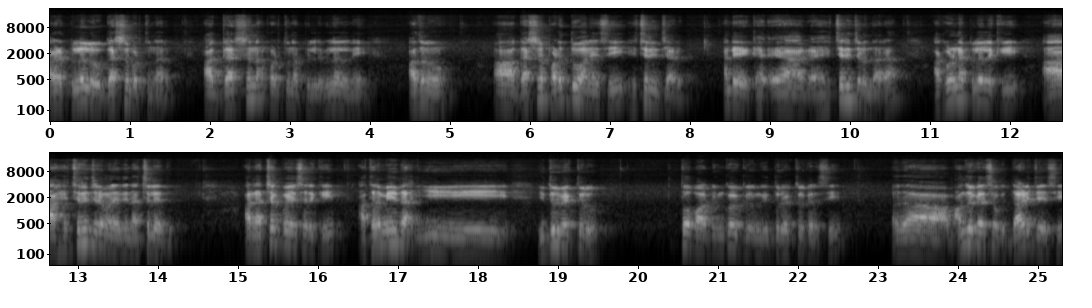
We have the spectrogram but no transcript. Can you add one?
అక్కడ పిల్లలు ఘర్షణ పడుతున్నారు. ఆ ఘర్షణ పడుతున్న పిల్ల పిల్లల్ని అతను ఆ ఘర్షణ పడద్దు అనేసి హెచ్చరించాడు. అంటే హెచ్చరించడం ద్వారా అక్కడున్న పిల్లలకి ఆ హెచ్చరించడం అనేది నచ్చలేదు. ఆ నచ్చకపోయేసరికి అతని మీద ఈ ఇద్దరు వ్యక్తులు తో పాటు ఇంకో ఇద్దరు వ్యక్తులు కలిసి అందరూ కలిసి ఒక దాడి చేసి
